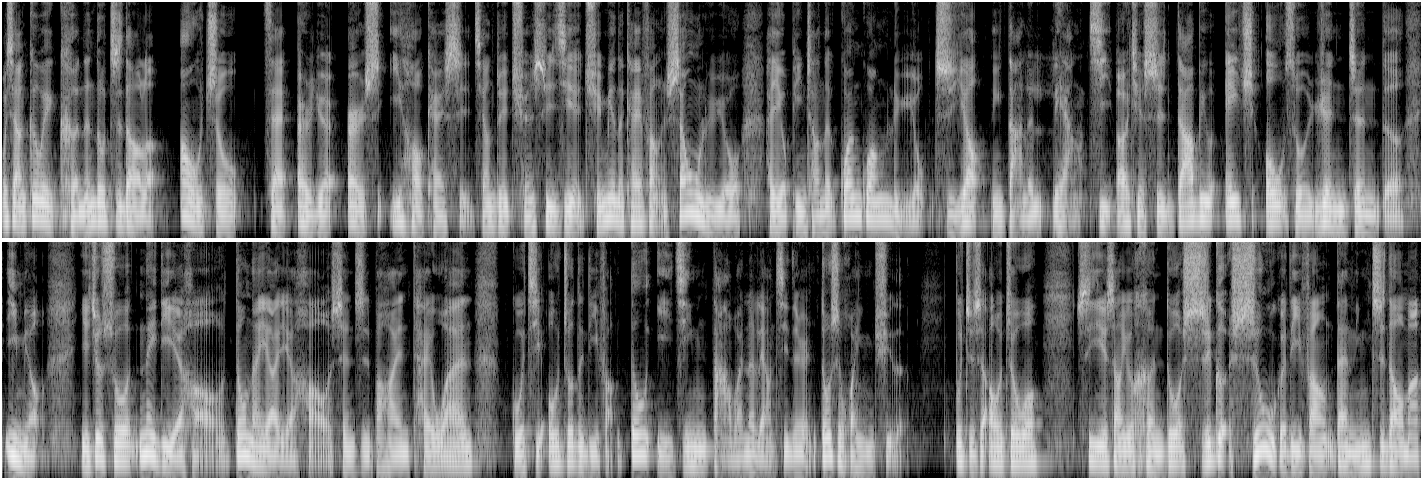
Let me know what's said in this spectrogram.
我想各位可能都知道了，澳洲。在二月二十一号开始，将对全世界全面的开放商务旅游，还有平常的观光旅游。只要你打了两剂，而且是 WHO 所认证的疫苗，也就是说，内地也好，东南亚也好，甚至包含台湾、国际欧洲的地方，都已经打完了两剂的人，都是欢迎去的。不只是澳洲哦，世界上有很多十个、十五个地方，但您知道吗？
